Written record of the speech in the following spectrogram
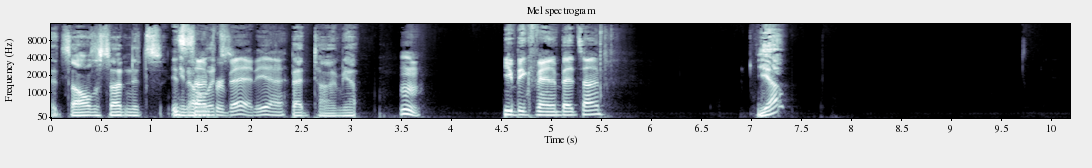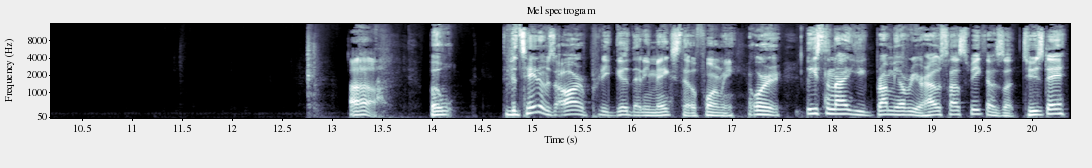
it's all of a sudden it's, it's you know, time for bed. Yeah. bedtime. Yep. You a big fan of bedtime? Yep. Oh, But the potatoes are pretty good that he makes though for me. Or at least the night you brought me over to your house last week. That was a Tuesday.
